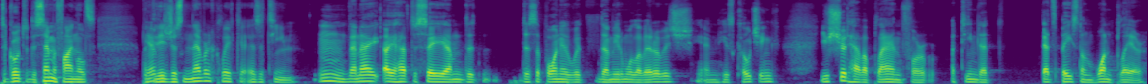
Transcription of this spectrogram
to go to the semifinals, but Yeah. they just never click as a team. Mm, and I, I have to say I'm d- disappointed with Damir Mulaomerovic and his coaching. You should have a plan for a team that that's based on one player.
